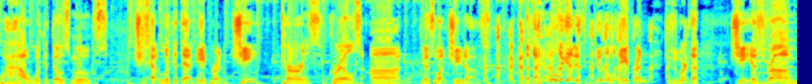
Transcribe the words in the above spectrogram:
wow, look at those moves. She's got, look at that apron. She turns grills on, is what she does. I bet Look at this cute little apron. She's working the. She is from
